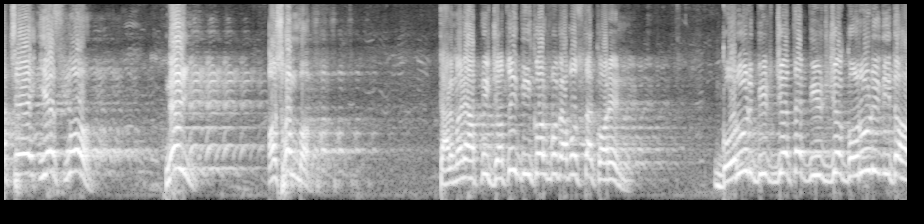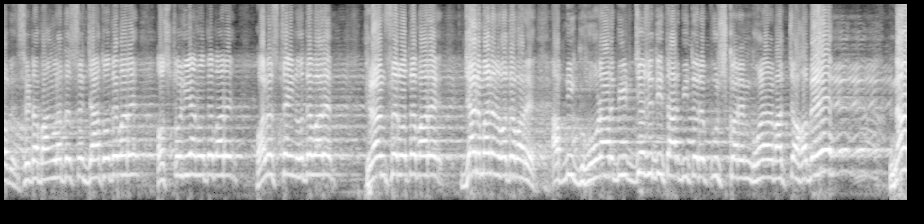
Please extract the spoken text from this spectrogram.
আছে? ইয়েস নো নেই? অসম্ভব। তার মানে আপনি যতই বিকল্প ব্যবস্থা করেন গরুর বীর্যতে বীর্য গরুরই দিতে হবে। সেটা বাংলাদেশের জাত হতে পারে, অস্ট্রেলিয়ান হতে পারে, হলস্টাইন হতে পারে, ফ্রান্সের হতে পারে, জার্মানের হতে পারে। আপনি ঘোড়ার বীর্য যদি তার ভিতরে পুশ করেন, ঘোড়ার বাচ্চা হবে না।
